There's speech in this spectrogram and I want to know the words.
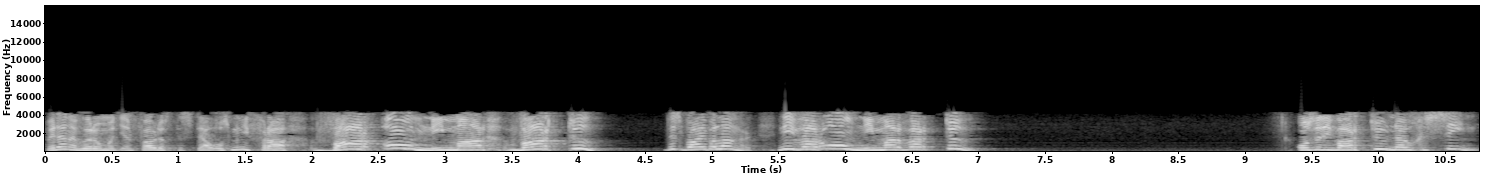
Met ander woorde om dit eenvoudig te stel, ons moenie vra waarom nie, maar waartoe. Dis baie belangrik. Nie waarom nie, maar waartoe. Ons het die waartoe nou gesien.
